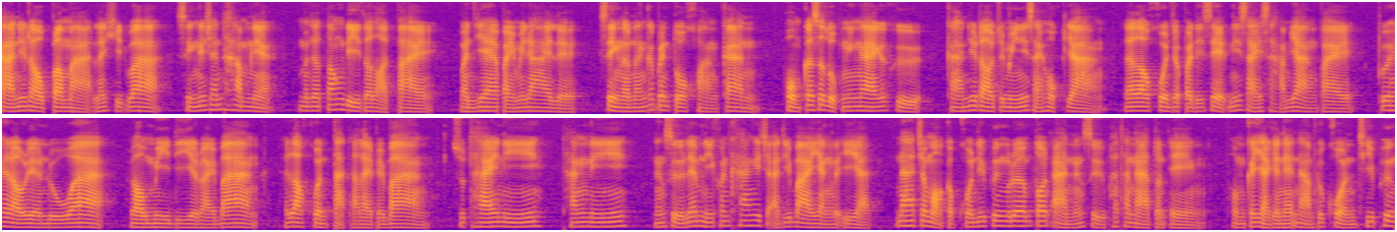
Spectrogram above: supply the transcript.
การที่เราประมาทและคิดว่า สิ่งที่ฉันทำเนี่ยมันจะต้องดีตลอดไป มันแย่ไปไม่ได้เลย สิ่งเหล่านั้นก็เป็นตัวขวางกัน้นผมก็สรุปง่ายๆก็คือ การที่เราจะมีนิสัย 6 อย่าง แล้วเราควรจะปฏิเสธนิสัย 3 อย่างไป เพื่อให้เราเรียนรู้ว่า เรามีดีอะไรบ้าง และเราควรตัดอะไรไปบ้าง สุดท้ายนี้ ทั้งนี้หนังสือเล่มนี้ค่อนข้างที่จะอธิบายอย่างละเอียด น่าจะเหมาะกับคนที่เพิ่งเริ่มต้นอ่านหนังสือพัฒนาตนเอง ผมก็อยากจะแนะนำทุกคนที่เพิ่ง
